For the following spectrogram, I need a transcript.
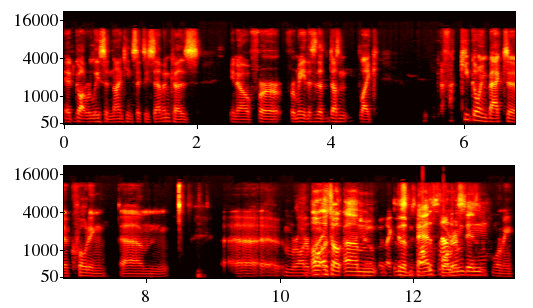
it got released in 1967 because you know for for me this doesn't like if I keep going back to quoting um uh Marauder. Oh, so um, like, the band formed in for me.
